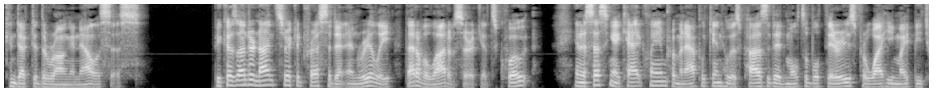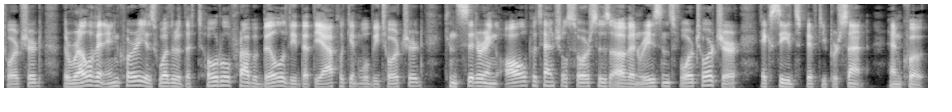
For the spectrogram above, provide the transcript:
conducted the wrong analysis. Because under Ninth Circuit precedent, and really that of a lot of circuits, quote, in assessing a cat claim from an applicant who has posited multiple theories for why he might be tortured, the relevant inquiry is whether the total probability that the applicant will be tortured, considering all potential sources of and reasons for torture, exceeds 50%. End quote.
